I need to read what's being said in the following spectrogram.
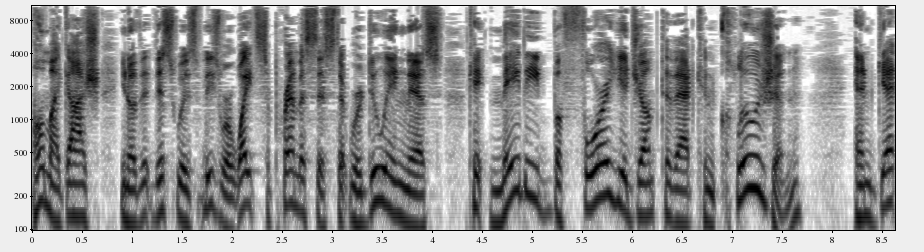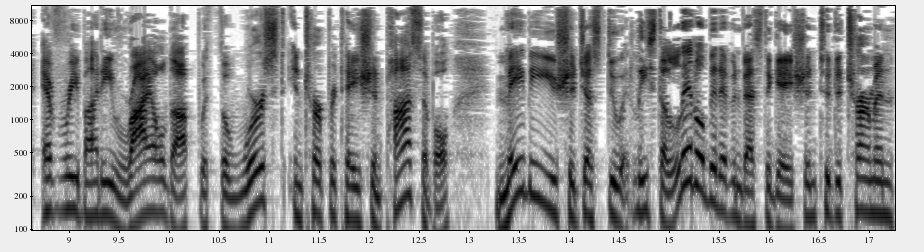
oh my gosh, you know, th- this was, these were white supremacists that were doing this. Okay, maybe before you jump to that conclusion, and get everybody riled up with the worst interpretation possible, maybe you should just do at least a little bit of investigation to determine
